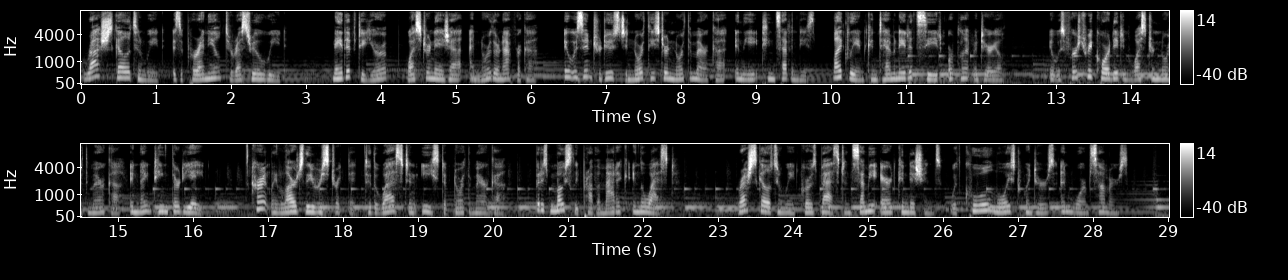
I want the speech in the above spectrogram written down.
Rush skeleton weed is a perennial terrestrial weed. Native to Europe, Western Asia, and Northern Africa, it was introduced in northeastern North America in the 1870s, likely in contaminated seed or plant material. It was first recorded in Western North America in 1938. It's currently largely restricted to the west and east of North America, but is mostly problematic in the west. Rush skeleton weed grows best in semi arid conditions with cool, moist winters and warm summers.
